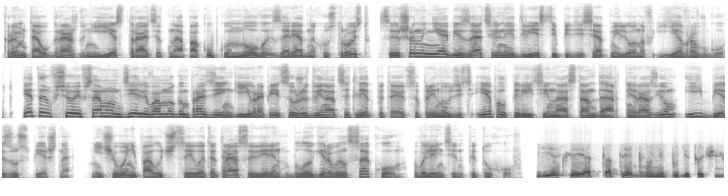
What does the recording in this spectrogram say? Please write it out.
Кроме того, граждане ЕС тратят на покупку новых зарядных устройств совершенно необязательные 250 миллионов евро в год. Это все и в самом деле во многом про деньги. Европейцы уже 12 лет пытаются принудить Apple перейти на стандартный разъем и безуспешно. Ничего не получится и в этот раз, уверен блогер Вилсаком Валентин Петухов. Если это требование будет очень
